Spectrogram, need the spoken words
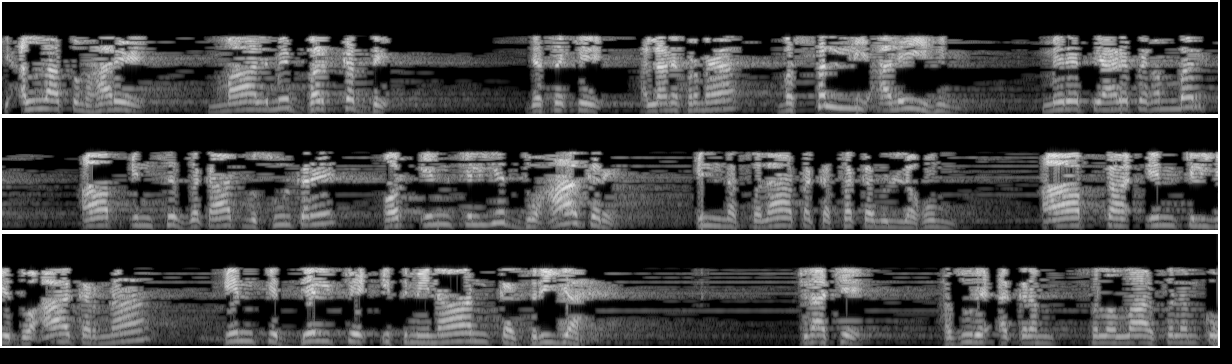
کہ اللہ تمہارے مال میں برکت دے۔ جیسے کہ اللہ نے فرمایا مسلی علیہم میرے پیارے پیغمبر، آپ ان سے زکوٰۃ وصول کریں اور ان کے لیے دعا کریں۔ ان نسلا تک سکن الحم آپ کا ان کے لیے دعا کرنا ان کے دل کے اطمینان کا ذریعہ ہے۔ چنانچہ حضور اکرم صلی اللہ علیہ وسلم کو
